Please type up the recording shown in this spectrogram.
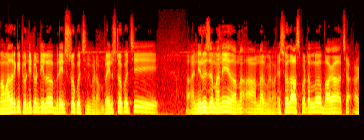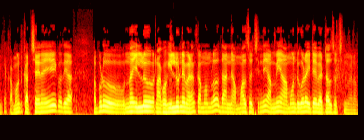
మా మదర్కి ట్వంటీ ట్వంటీలో బ్రెయిన్ స్ట్రోక్ వచ్చింది మేడం. బ్రెయిన్ స్ట్రోక్ వచ్చి అన్యూరిజం అని అన్న- అన్నారు మేడం. యశోద హాస్పిటల్లో బాగా అంటే అమౌంట్ ఖర్చు అయినాయి కొద్దిగా. అప్పుడు ఉన్న ఇల్లు నాకు ఒక ఇల్లు ఉండే మేడం ఖమ్మంలో దాన్ని అమ్మాల్సి వచ్చింది. అమ్మి అమౌంట్ కూడా ఇటే పెట్టాల్సి వచ్చింది మేడం.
